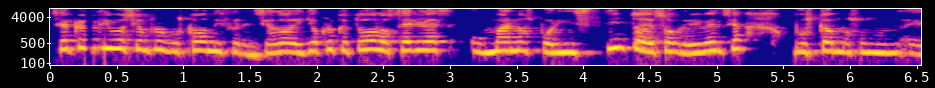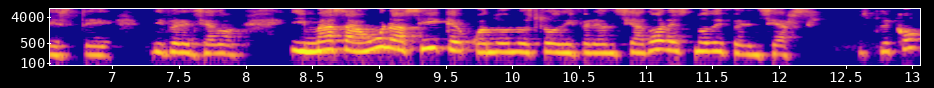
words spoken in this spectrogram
Ser creativo siempre busca un diferenciador y yo creo que todos los seres humanos por instinto de sobrevivencia buscamos un este, diferenciador. Y más aún así que cuando nuestro diferenciador es no diferenciarse. ¿Me explico?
